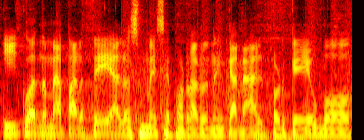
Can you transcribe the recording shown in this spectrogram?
y cuando me aparté a los meses borraron el canal porque hubo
